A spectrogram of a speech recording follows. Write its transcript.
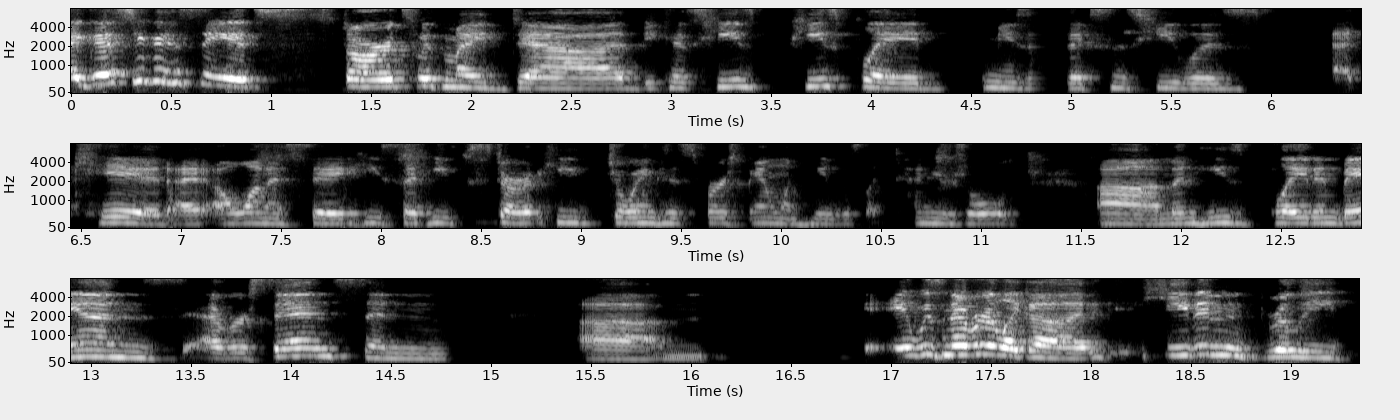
I guess you can say it starts with my dad because he's he's played music since he was a kid. I, I want to say he said he start he joined his first band when he was like 10 years old. Um, and he's played in bands ever since and um, it was never like a he didn't really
